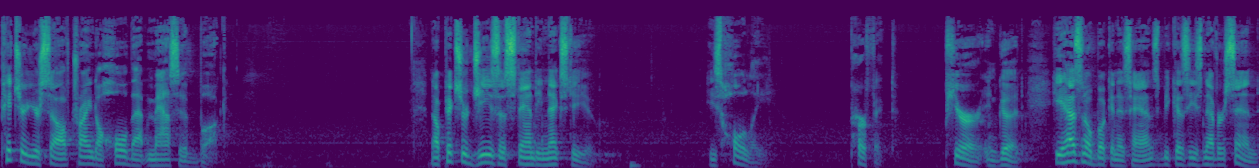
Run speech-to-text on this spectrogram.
Picture yourself trying to hold that massive book. Now, picture Jesus standing next to you. He's holy, perfect, pure, and good. He has no book in his hands because he's never sinned.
